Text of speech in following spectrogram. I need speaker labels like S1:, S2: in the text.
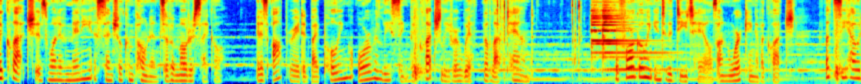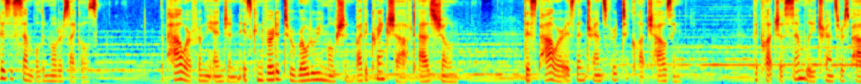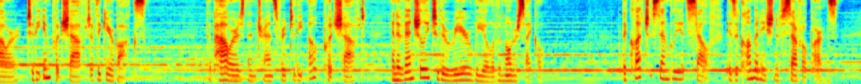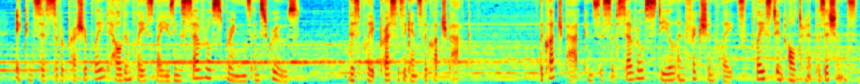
S1: The clutch is one of many essential components of a motorcycle. It is operated by pulling or releasing the clutch lever with the left hand. Before going into the details on working of a clutch, let's see how it is assembled in motorcycles. The power from the engine is converted to rotary motion by the crankshaft as shown. This power is then transferred to clutch housing. The clutch assembly transfers power to the input shaft of the gearbox. The power is then transferred to the output shaft and eventually to the rear wheel of the motorcycle. The clutch assembly itself is a combination of several parts. It consists of a pressure plate held in place by using several springs and screws. This plate presses against the clutch pack. The clutch pack consists of several steel and friction plates placed in alternate positions.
